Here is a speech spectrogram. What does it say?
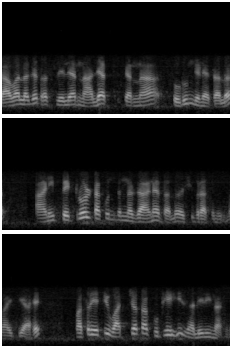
गावालगत असलेल्या नाल्यात त्यांना सोडून देण्यात आलं आणि पेट्रोल टाकून त्यांना जाळण्यात आलं अशी प्राथमिक माहिती आहे. मात्र याची वाच्यता कुठेही झालेली नाही.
